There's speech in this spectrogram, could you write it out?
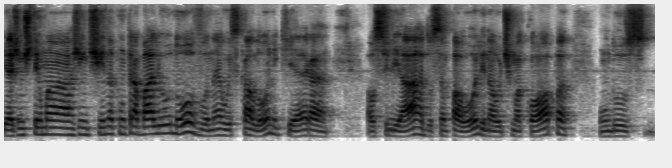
e a gente tem uma Argentina com um trabalho novo, né? O Scaloni, que era auxiliar do Sampaoli na última Copa, um dos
